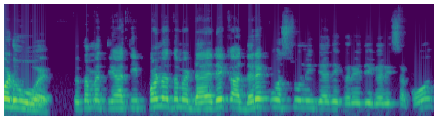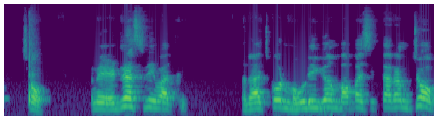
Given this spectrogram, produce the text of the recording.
પડવું હોય, તો તમે ત્યાંથી પણ તમે ડાયરેક્ટ આ દરેક વસ્તુની ત્યાંથી ખરીદી કરી શકો છો. અને એડ્રેસની વાત રાજકોટ મૌડી ગામ, Bapa Sitaram Chowk.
